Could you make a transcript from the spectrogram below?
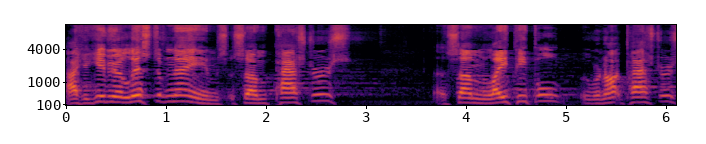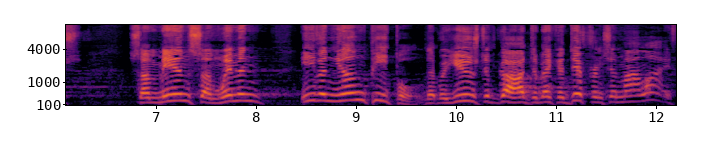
I could give you a list of names some pastors, uh, some lay people who were not pastors, some men, some women, even young people that were used of God to make a difference in my life.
